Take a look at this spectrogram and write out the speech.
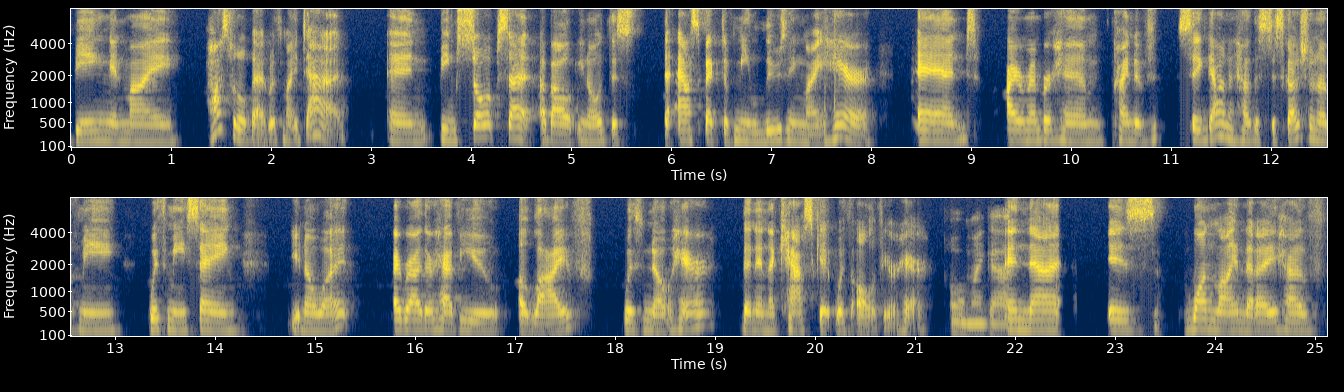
being in my hospital bed with my dad and being so upset about, you know, this the aspect of me losing my hair. And I remember him kind of sitting down and have this discussion of me with me saying, you know what? I'd rather have you alive with no hair than in a casket with all of your hair. Oh my God. And that is one line that I have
